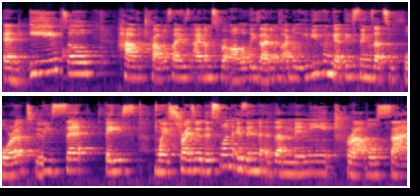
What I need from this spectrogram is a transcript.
and E. So have travel size items for all of these items. I believe you can get these things at Sephora to reset face moisturizer. This one is in the mini travel size.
